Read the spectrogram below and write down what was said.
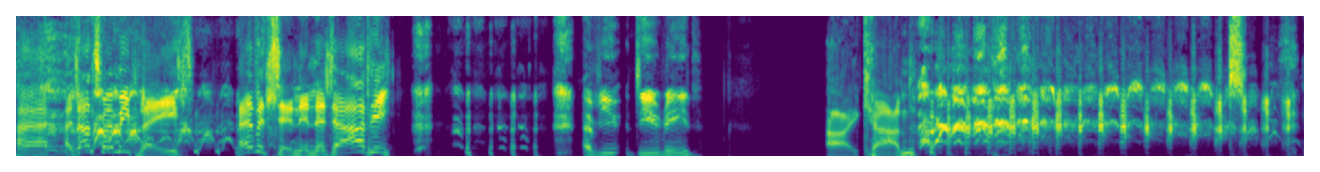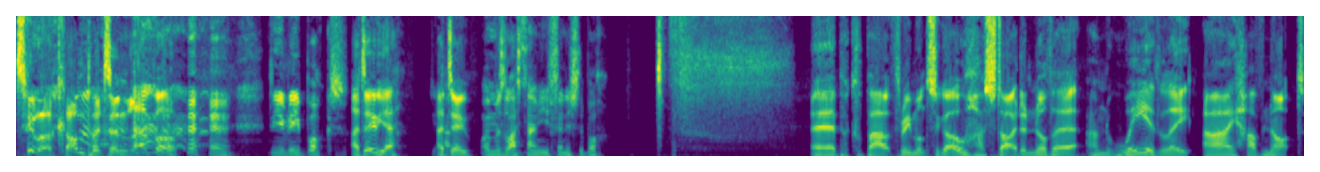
Uh, and that's when we played Everton in the derby. Have you? Do you read? I can. to a competent level. Do you read books? I do, yeah. I do. When was the last time you finished the book? Uh, about three months ago, I started another, and weirdly, I have not.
